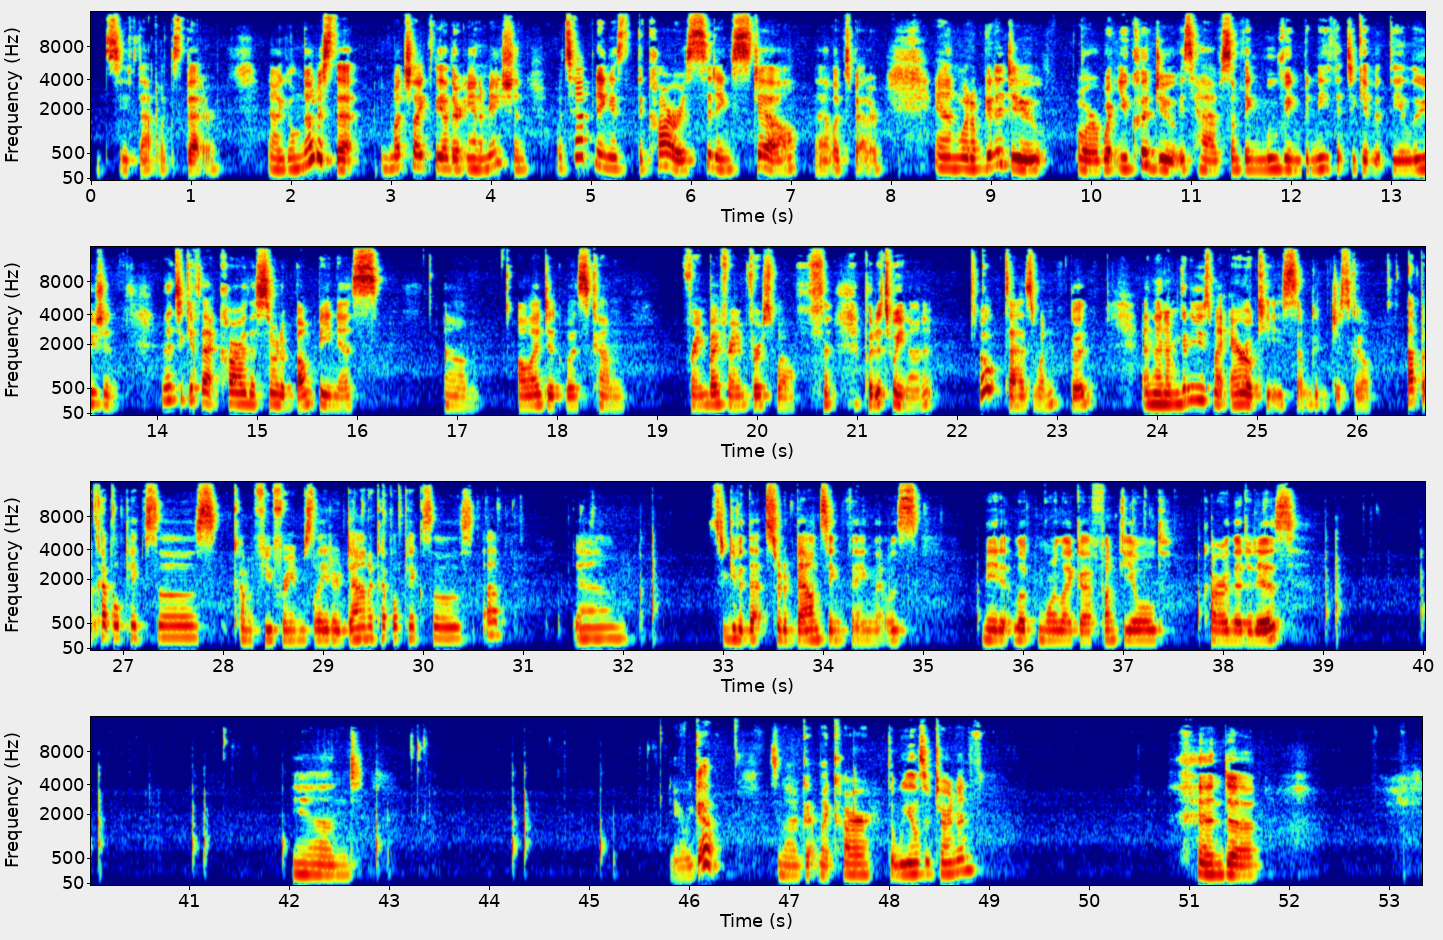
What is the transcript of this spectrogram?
Let's see if that looks better. Now you'll notice that much like the other animation, what's happening is the car is sitting still. That looks better. And what I'm going to do, or what you could do, is have something moving beneath it to give it the illusion. And then to give that car the sort of bumpiness, um, all I did was come frame by frame, first well, put a tween on it, Oh, that has one. Good. And then I'm going to use my arrow keys. So I'm going to just go up a couple pixels, come a few frames later, down a couple pixels, up, down. To give it that sort of bouncing thing that was made it look more like a funky old car that it is. And there we go. So now I've got my car, the wheels are turning. And uh,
